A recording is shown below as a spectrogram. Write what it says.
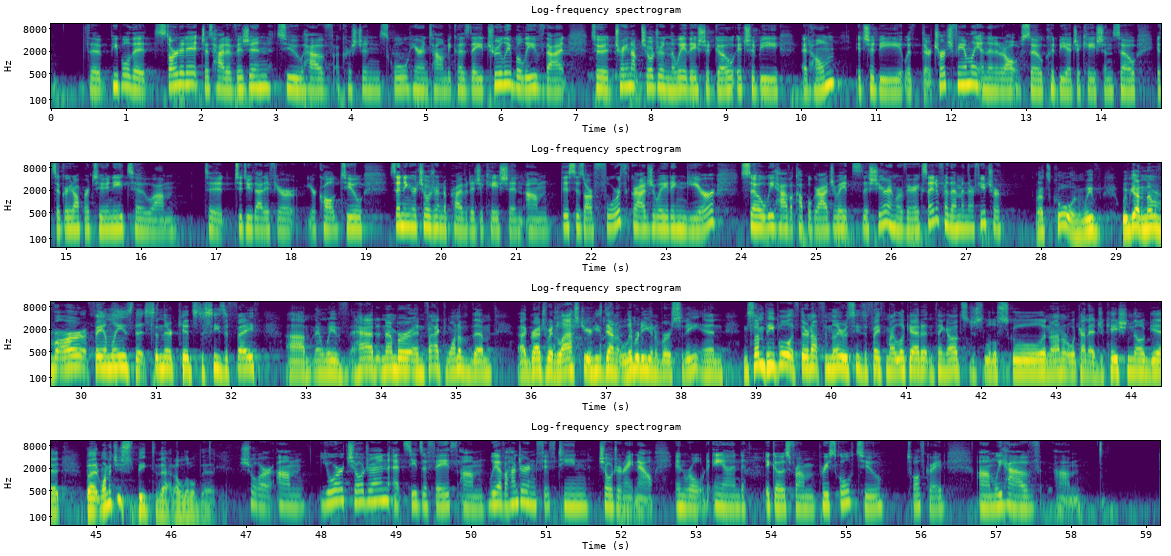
the people that started it just had a vision to have a Christian school here in town because they truly believe that to train up children the way they should go, it should be at home, it should be with their church family, and then it also could be education. So it's a great opportunity to. Um, to, to do that if you're you're called to sending your children to private education. Um, this is our fourth graduating year, so we have a couple graduates this year, and we're very excited for them and their future. That's cool. And we've, we've got a number of our families that send their kids to Seeds of Faith. Um, and we've had a number, in fact, one of them uh, graduated last year. He's down at Liberty University. And, and some people, if they're not familiar with Seeds of Faith, might look at it and think, oh, it's just a little school and I don't know what kind of education they'll get. But why don't you speak to that a little bit? Sure. Um, your children at Seeds of Faith, um, we have 115 children right now enrolled, and it goes from preschool to 12th grade. Um, we have um,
